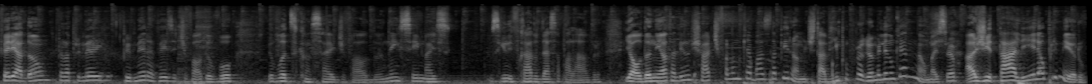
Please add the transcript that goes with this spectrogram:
feriadão, pela primeira, primeira vez, Edivaldo, eu vou, eu vou descansar, Edivaldo. Eu nem sei mais o significado dessa palavra. E ó, o Daniel tá ali no chat falando que é a base da pirâmide, tá? Vim pro programa, ele não quer não, mas agitar ali, ele é o primeiro.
